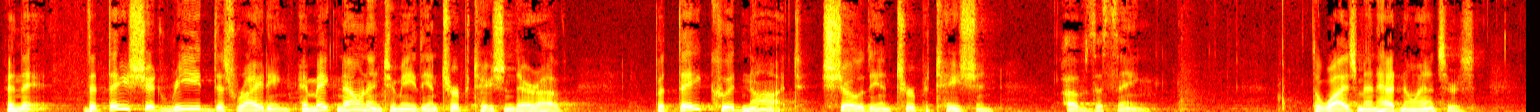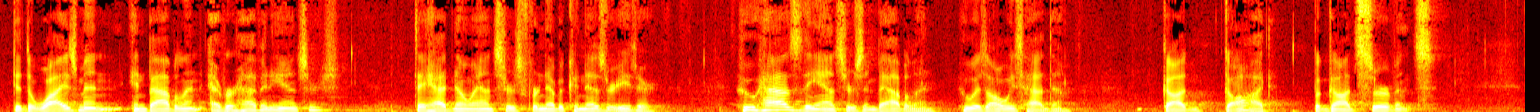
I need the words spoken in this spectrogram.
And they, that they should read this writing and make known unto me the interpretation thereof. But they could not show the interpretation of the thing. The wise men had no answers. Did the wise men in Babylon ever have any answers? They had no answers for Nebuchadnezzar either. Who has the answers in Babylon? Who has always had them? God, God, but God's servants.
